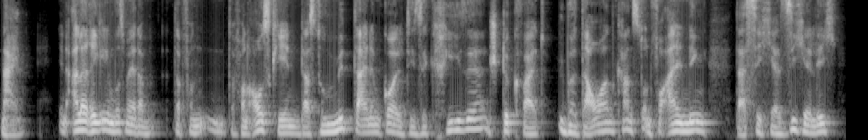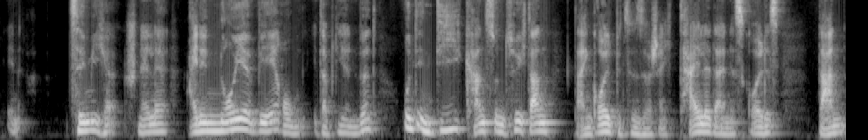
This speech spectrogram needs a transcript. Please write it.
Nein. In aller Regel muss man ja davon, davon ausgehen, dass du mit deinem Gold diese Krise ein Stück weit überdauern kannst und vor allen Dingen, dass sich ja sicherlich in ziemlicher Schnelle eine neue Währung etablieren wird und in die kannst du natürlich dann dein Gold beziehungsweise wahrscheinlich Teile deines Goldes dann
